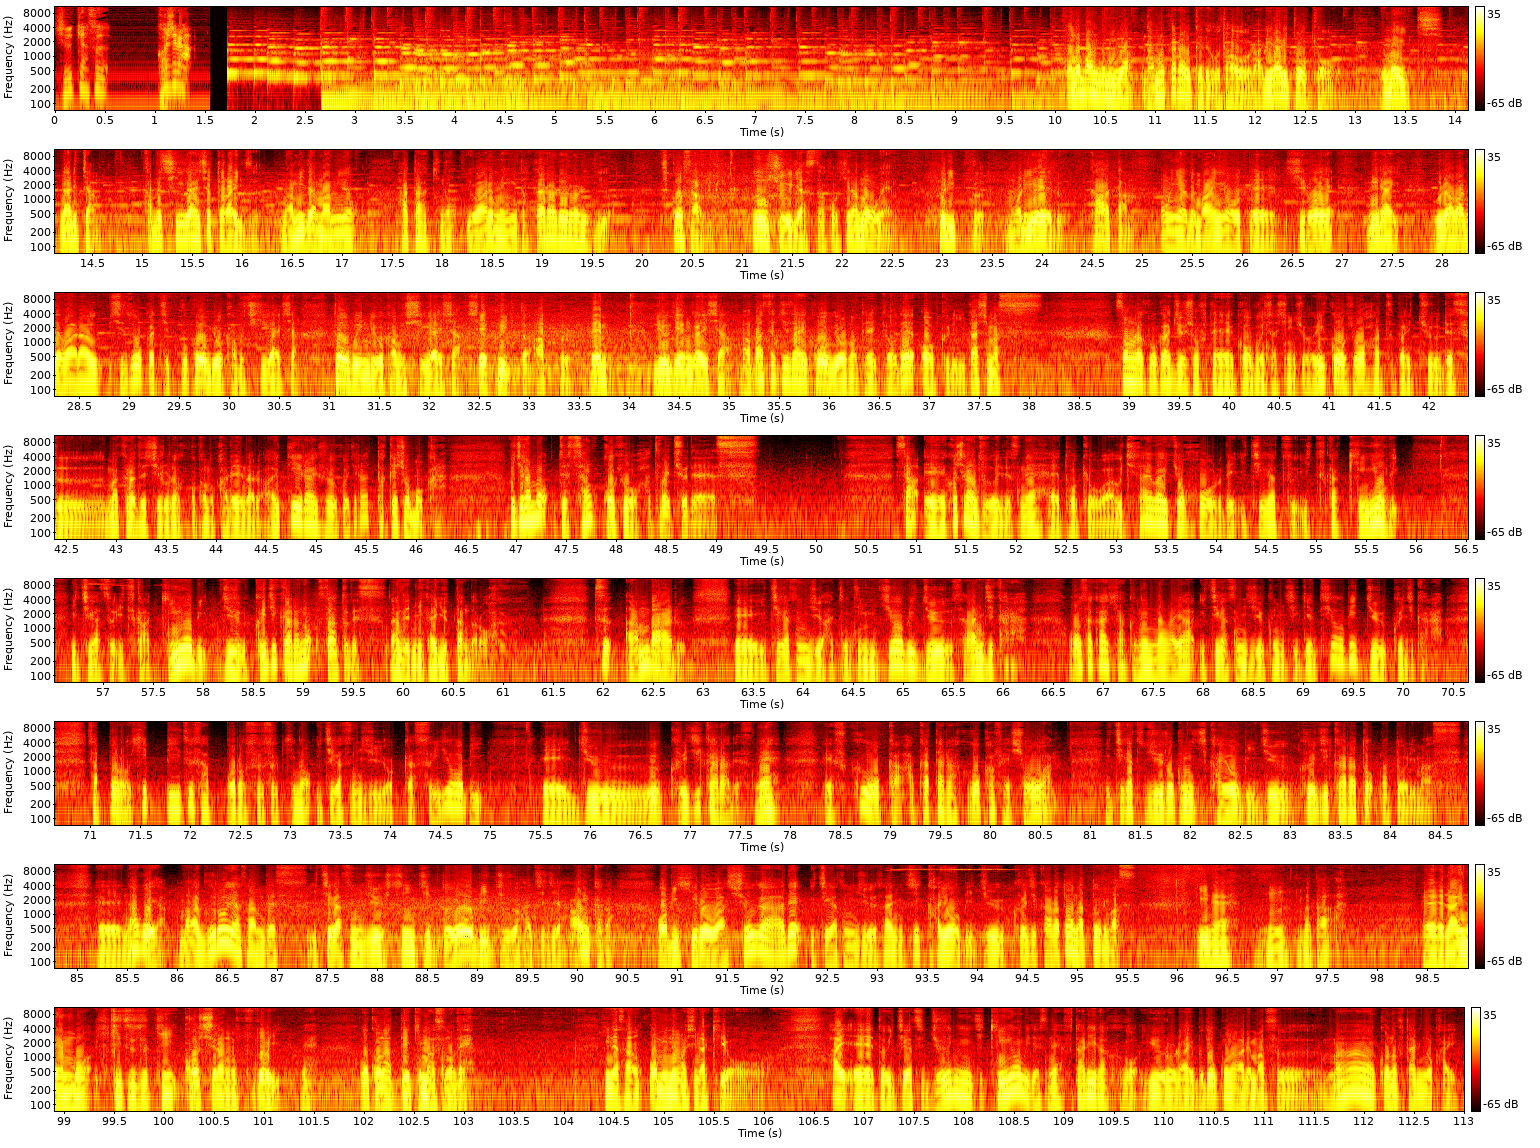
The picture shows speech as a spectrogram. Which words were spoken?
シューキャス、こちら。この番組はダムカラオケで歌おうラリラリ東京。梅市なりちゃん。株式会社トライズま田まみお畑明の弱れ目に立てられるレディオ。チコさん雲州安田小平農園。フリップモリエールカータン。温宿万葉亭広江。未来浦和で笑う静岡チップ工業株式会社東武飲料株式会社シェイクイットアップベン有限会社馬場石材工業の提供でお送りいたします。その落語家住所不定公文写真書より好評発売中です。枕で知る落語家の華麗なる IT ライフこちら竹書房から。こちらも絶賛好評発売中です。さあ、えー、こちらの集いですね、東京は内幸町ホールで1月5日金曜日。1月5日金曜日19時からのスタートです。なんで2回言ったんだろう。ツ・アンバール、えー1月28日日曜日13時から。大阪100年長屋1月29日月曜日19時から。札幌ヒッピーズ札幌すすきの1月24日水曜日えー19時からですね、えー福岡博多落語カフェ昭和。1月16日火曜日19時からとなっております、えー名古屋マグロ屋さんです。1月27日土曜日18時半から。帯広はシュガーで1月23日火曜日19時からとなっております。いいねうんまたえー来年も引き続きこちらの集いね行っていきますので皆さんお見逃しなきようはい、えーと、1月12日金曜日ですね、2人落語、ユーロライブで行われます。まあ、この2人の会、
